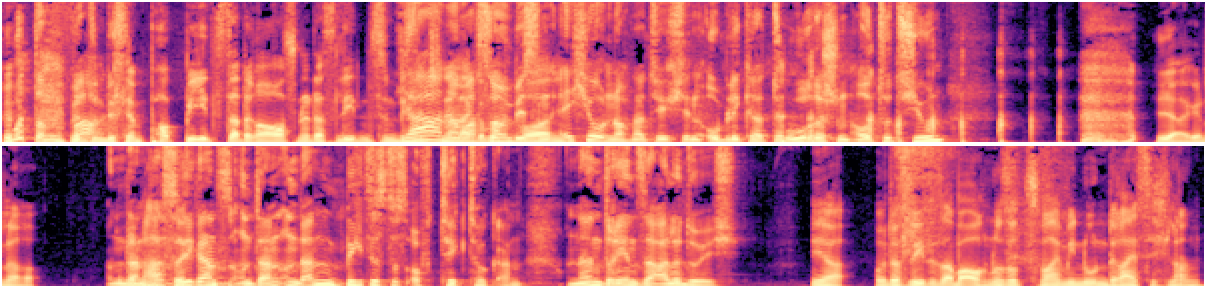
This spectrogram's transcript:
What the Mit so ein fuck? bisschen Popbeats da drauf, ne? Das Lied ist ein bisschen Ja, und dann schneller machst du gemacht ein bisschen worden. Echo und noch natürlich den obligatorischen Autotune. Ja, genau. Und, dann, hast du die ganzen, und dann, und dann bietest du es auf TikTok an. Und dann drehen sie alle durch. Ja, und das Lied ist aber auch nur so zwei Minuten dreißig lang.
